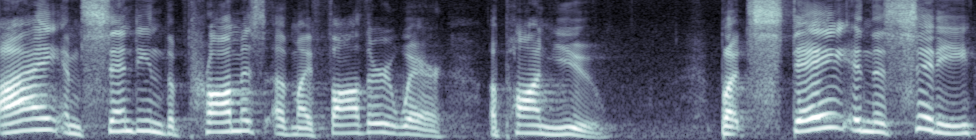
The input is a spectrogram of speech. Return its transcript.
I am sending the promise of my Father where? Upon you. But stay in the city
